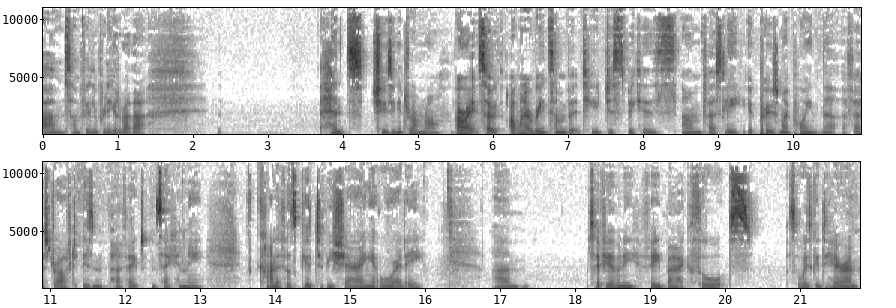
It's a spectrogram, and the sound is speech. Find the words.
Um, so I'm feeling pretty good about that. Hence, choosing a drum roll. All right, so I want to read some of it to you just because, um, firstly, it proves my point that a first draft isn't perfect, and secondly, it kind of feels good to be sharing it already. Um, so if you have any feedback, thoughts, it's always good to hear them.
